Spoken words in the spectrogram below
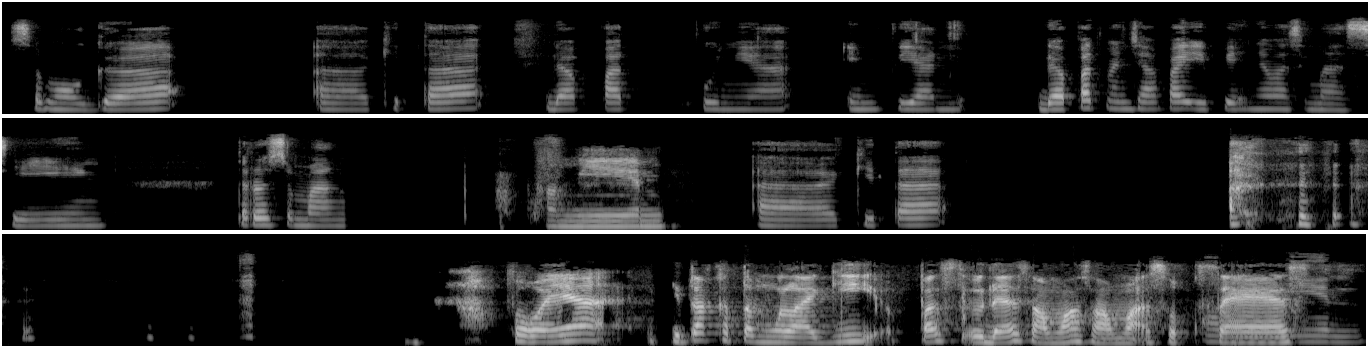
Semoga eh, kita dapat punya impian, dapat mencapai impiannya masing-masing. Terus semangat amin eh, kita pokoknya kita ketemu lagi pas udah sama-sama sukses amin.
